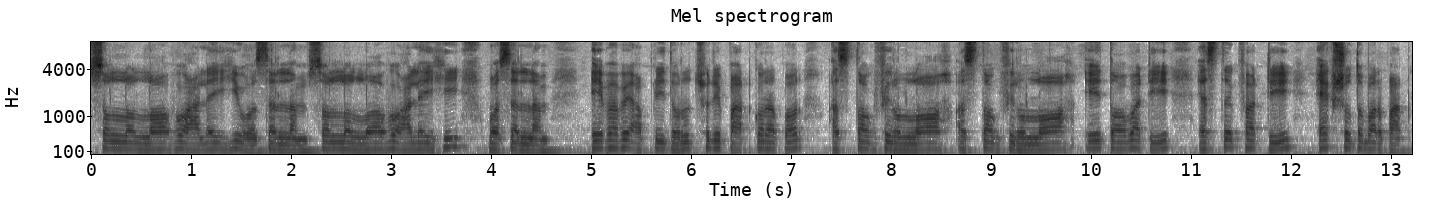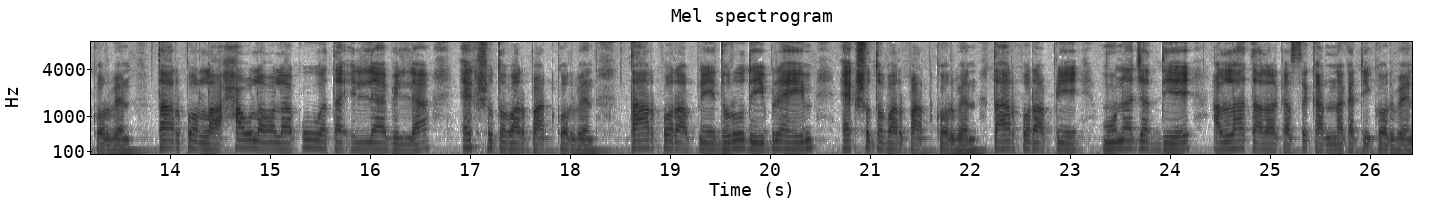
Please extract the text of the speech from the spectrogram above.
সল্লাহ আলাইহি ওয়াসাল্লাম সল্লাহ আলাইহি ওয়াসাল্লাম। এভাবে আপনি দরুদ শরীফ পাঠ করার পর আস্তক ফিরুল্লাহ আস্তক ফিরুল্লাহ এই তবাটি ইস্তেকফারটি একশতবার পাঠ করবেন। তারপর লা হাওলা ওয়ালা কুয়াতা ইল্লা বিল্লাহ একশতবার পাঠ করবেন। তারপর আপনি দরুদ ইব্রাহিম একশতবার পাঠ করবেন। তারপর আপনি মোনাজাত দিয়ে আল্লাহ তালার কাছে কান্নাকাটি করবেন।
